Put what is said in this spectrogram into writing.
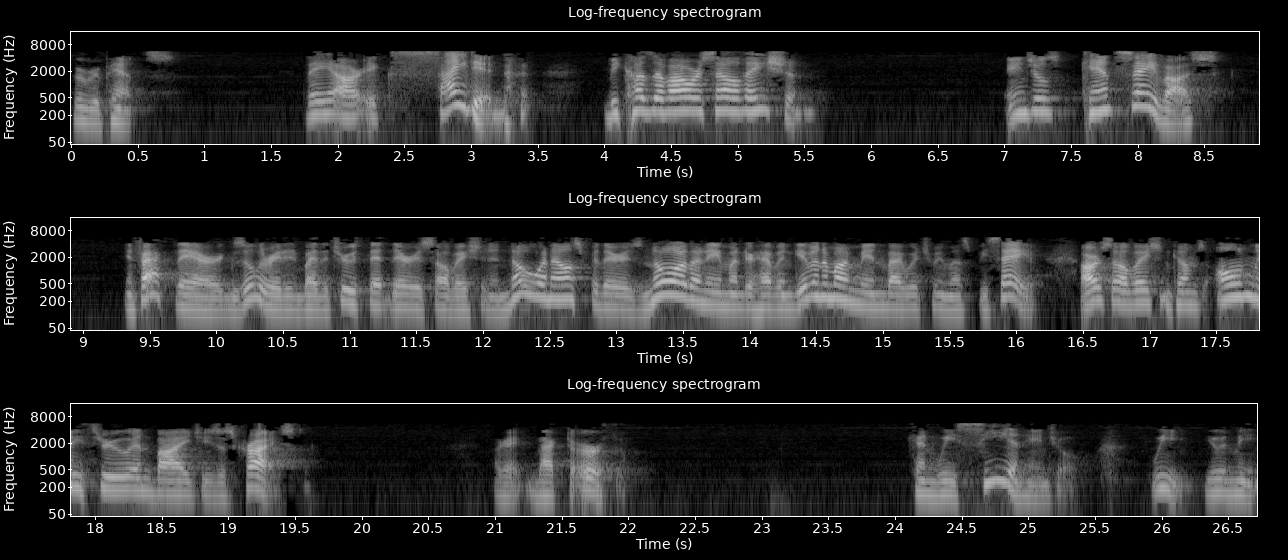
who repents. They are excited because of our salvation. Angels can't save us, in fact, they are exhilarated by the truth that there is salvation in no one else, for there is no other name under heaven given among men by which we must be saved. Our salvation comes only through and by Jesus Christ. Okay, back to earth. Can we see an angel? We, you and me.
